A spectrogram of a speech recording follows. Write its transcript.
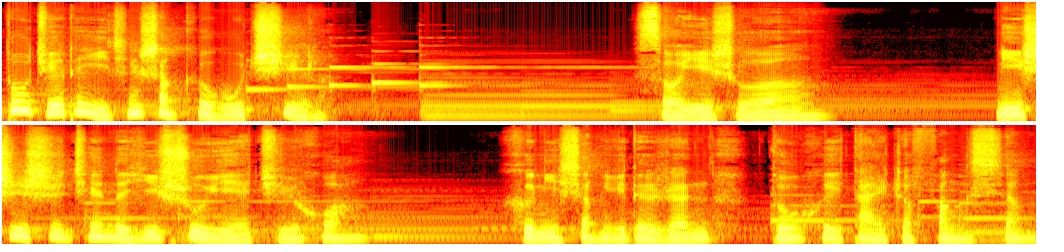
都觉得已经上课无趣了。所以说，你是世间的一束野菊花，和你相遇的人都会带着芳香。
